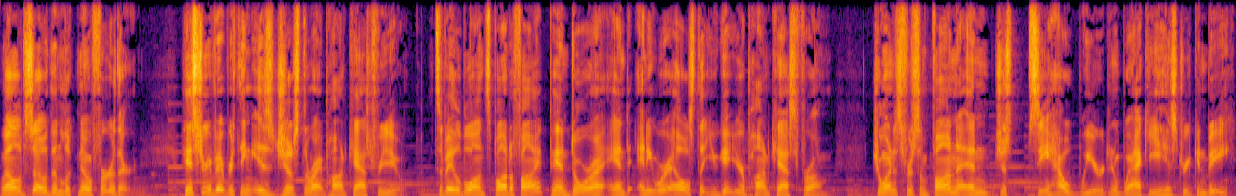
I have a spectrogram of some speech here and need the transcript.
Well, if so, then look no further. History of Everything is just the right podcast for you. It's available on Spotify, Pandora, and anywhere else that you get your podcast from. Join us for some fun and just see how weird and wacky history can be.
